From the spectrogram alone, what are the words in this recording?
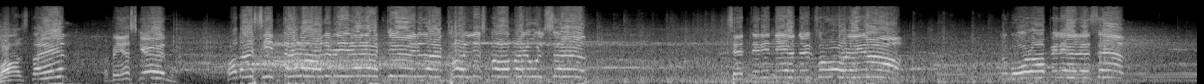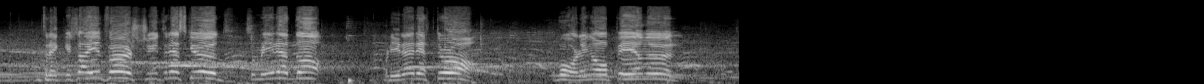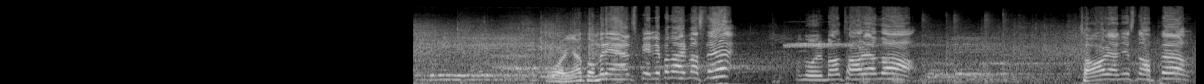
Inn. Da blir det skudd. Og der sitter han, da! Det blir en retur! Det er Kalle Spaberg Olsen! Setter inn 1-0 for Vålerenga. Nå går det opp i ledelsen. Han trekker seg inn først, skyter et skudd, som blir redda. Blir det retur, da. Vålerenga opp i 1-0. Vålerenga kommer én spiller på nærmeste. Og nordmann tar den, da. Tar den i snappen.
